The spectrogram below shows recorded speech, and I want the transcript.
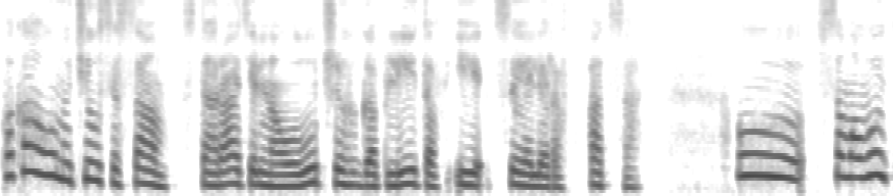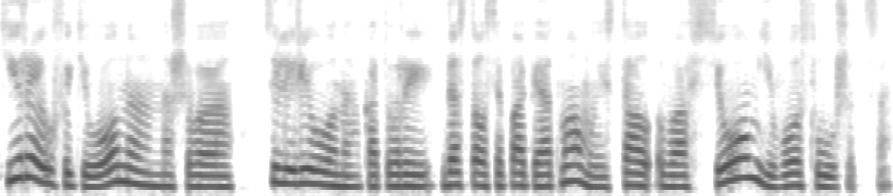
Пока он учился сам, старательно у лучших гоплитов и целлеров отца у самого Кира Илфакиона, нашего Целериона, который достался папе от мамы и стал во всем его слушаться.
